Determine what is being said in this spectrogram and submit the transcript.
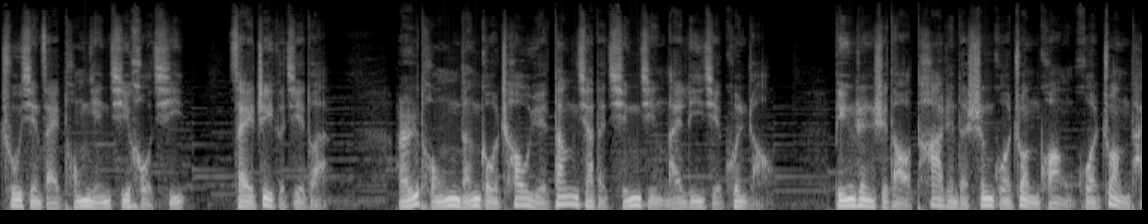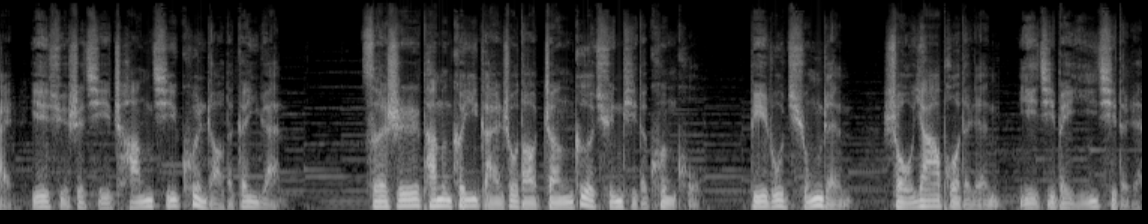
出现在童年期后期，在这个阶段，儿童能够超越当下的情景来理解困扰，并认识到他人的生活状况或状态也许是其长期困扰的根源。此时，他们可以感受到整个群体的困苦，比如穷人、受压迫的人以及被遗弃的人。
